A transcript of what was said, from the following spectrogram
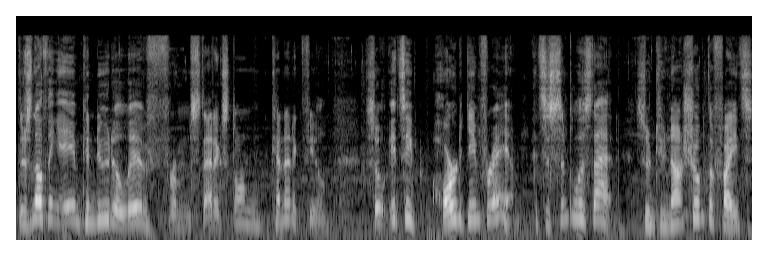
There's nothing AM can do to live from Static Storm Kinetic Field. So it's a hard game for AM. It's as simple as that. So do not show up the fights,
